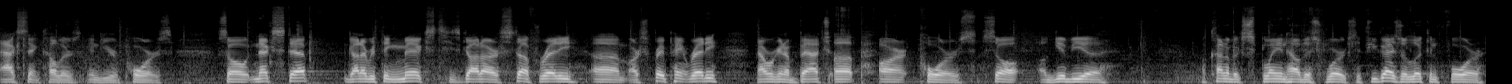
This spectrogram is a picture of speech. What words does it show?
accent colors into your pours. So next step, got everything mixed. He's got our stuff ready, um, our spray paint ready. Now we're gonna batch up our pours. So I'll give you, I'll kind of explain how this works. If you guys are looking for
